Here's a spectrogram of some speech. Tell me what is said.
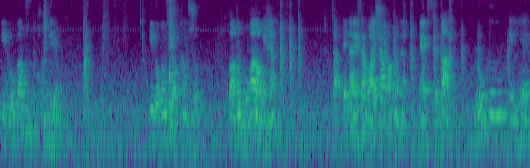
이 로그 함수부터 건드려. 이 로그 함수 역함수. 구하면 뭐가 나오겠냐? 자 일단 x랑 y 샵 바꾸면은 x가 로그 a의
